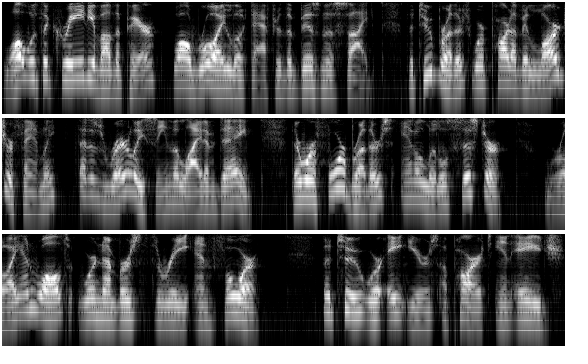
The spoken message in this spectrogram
Walt was the creative of the pair, while Roy looked after the business side. The two brothers were part of a larger family that has rarely seen the light of day. There were four brothers and a little sister. Roy and Walt were numbers three and four. The two were eight years apart in age.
